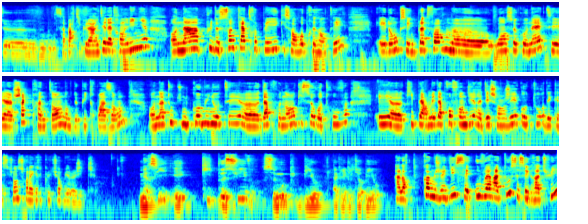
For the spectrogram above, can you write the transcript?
de sa particularité d'être en ligne, on a plus de 104 pays qui sont représentés. Et donc, c'est une plateforme euh, où on se connecte et à chaque printemps, donc depuis trois ans, on a toute une communauté euh, d'apprenants qui se retrouvent et euh, qui permet d'approfondir et d'échanger autour des questions sur l'agriculture biologique. Merci. Et qui peut suivre ce MOOC bio, agriculture bio? Alors, comme je l'ai dit, c'est ouvert à tous et c'est gratuit.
